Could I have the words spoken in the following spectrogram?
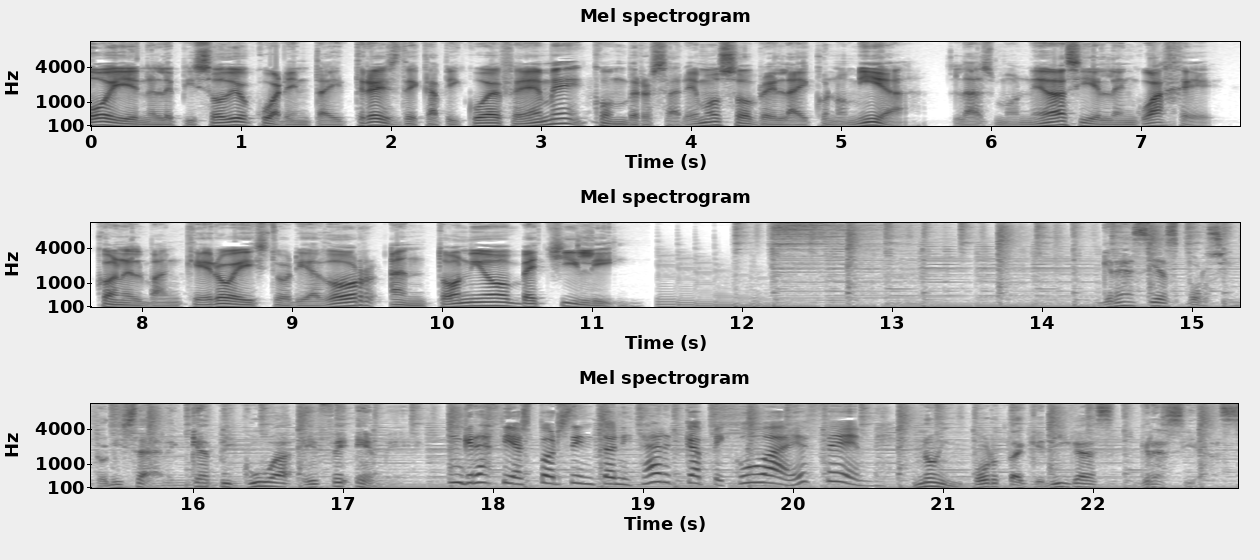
Hoy en el episodio 43 de Capicúa FM conversaremos sobre la economía, las monedas y el lenguaje con el banquero e historiador Antonio Becili. Gracias por sintonizar Capicúa FM. Gracias por sintonizar Capicúa FM. No importa que digas gracias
